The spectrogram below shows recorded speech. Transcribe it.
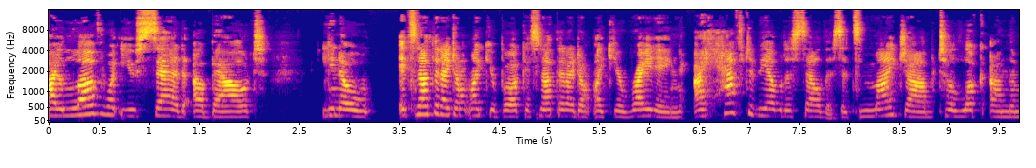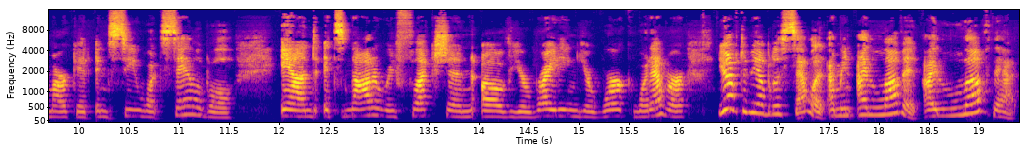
I love what you said about, you know, it's not that I don't like your book. It's not that I don't like your writing. I have to be able to sell this. It's my job to look on the market and see what's saleable. And it's not a reflection of your writing, your work, whatever. You have to be able to sell it. I mean, I love it. I love that.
